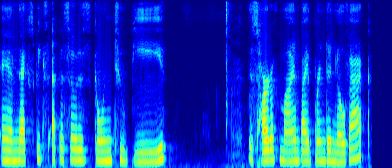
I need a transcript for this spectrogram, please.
And next week's episode is going to be This Heart of Mine by Brenda Novak.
